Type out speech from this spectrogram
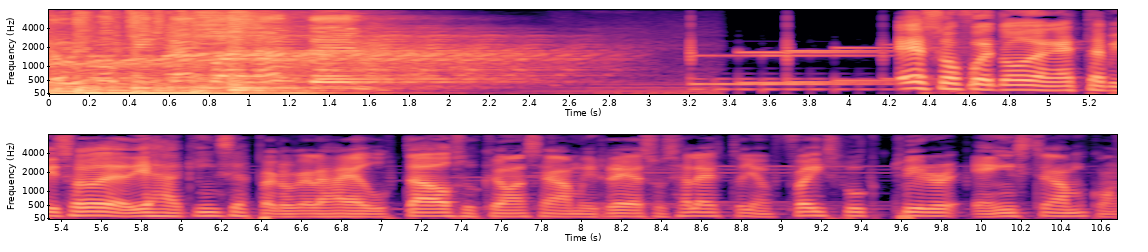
Yo vivo picando adelante. Eso fue todo en este episodio de 10 a 15. Espero que les haya gustado. Suscríbanse a mis redes sociales. Estoy en Facebook, Twitter e Instagram con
